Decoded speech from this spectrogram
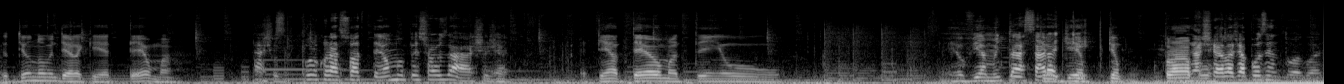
Eu tenho o nome dela aqui, é Thelma. Acho que se procurar só a Thelma, o pessoal já acha já. Tem a Thelma, tem o. Eu via muito da Sarah J. Tem, tem o Pablo. Acho que ela já aposentou agora.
